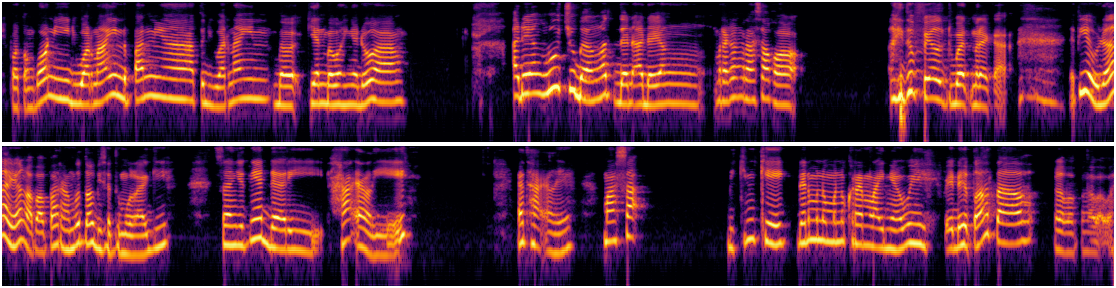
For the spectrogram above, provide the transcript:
dipotong poni diwarnain depannya atau diwarnain bagian bawahnya doang ada yang lucu banget dan ada yang mereka ngerasa kok itu failed buat mereka tapi ya udahlah ya nggak apa-apa rambut tau bisa tumbuh lagi selanjutnya dari HLI at HLI masa bikin cake, dan menu-menu keren lainnya. Wih, pede total. Gak apa-apa, gak apa-apa.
